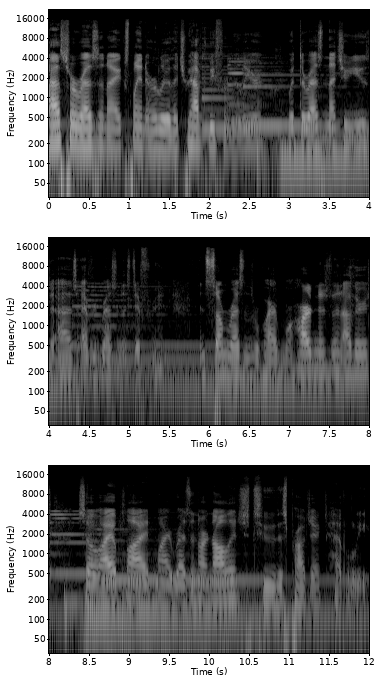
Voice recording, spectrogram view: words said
As for resin, I explained earlier that you have to be familiar with the resin that you use, as every resin is different, and some resins require more hardness than others. So I applied my resin art knowledge to this project heavily,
